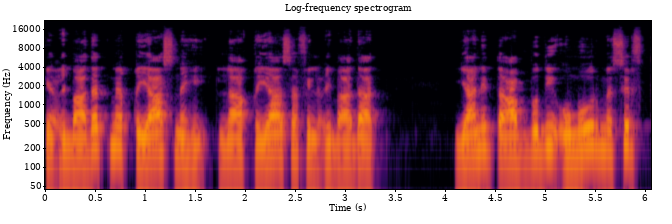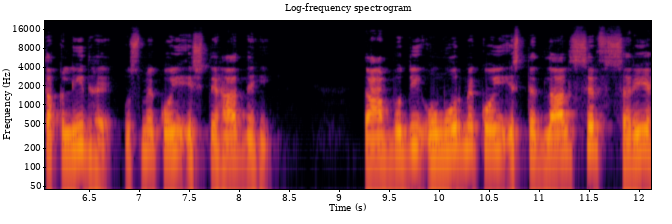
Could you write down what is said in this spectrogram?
کہ عبادت میں قیاس نہیں، لا قیاس فی العبادات یعنی تعبدی امور میں صرف تقلید ہے، اس میں کوئی اشتہاد نہیں۔ تعبدی امور میں کوئی استدلال صرف سریح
